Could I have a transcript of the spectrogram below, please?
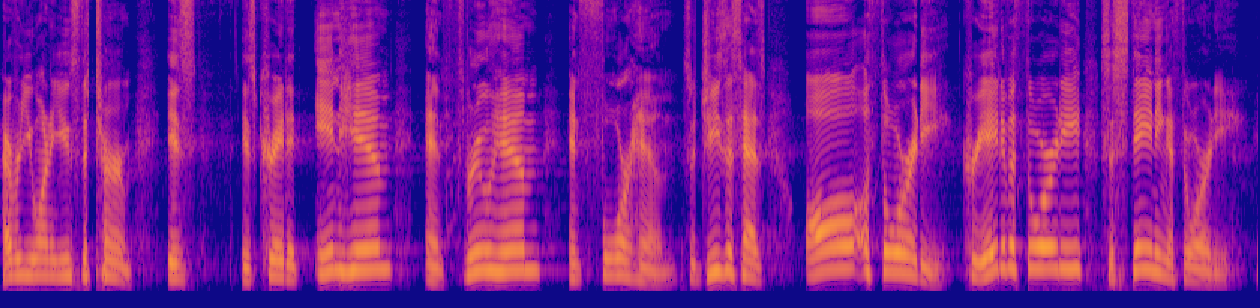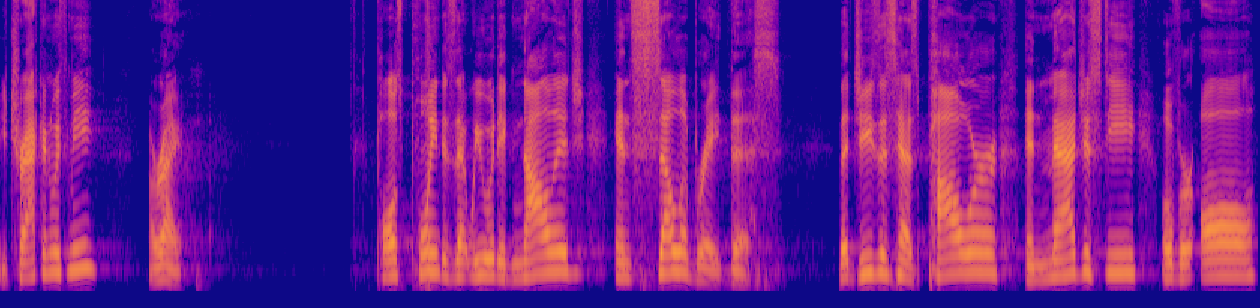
however you want to use the term, is, is created in him and through him and for him. So Jesus has all authority creative authority, sustaining authority. You tracking with me? All right. Paul's point is that we would acknowledge and celebrate this that Jesus has power and majesty over all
